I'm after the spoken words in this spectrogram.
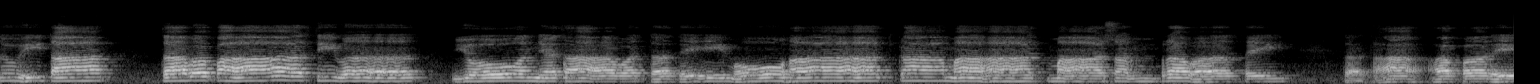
दुहिता तव पार्थिव योऽन्यथा वर्तते मोहात् कामात्मा सम्प्रवर्ते तथा अपरे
